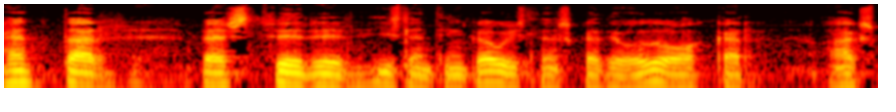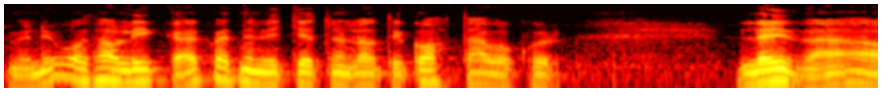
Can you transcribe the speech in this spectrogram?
hendar best fyrir Íslendinga og íslenska þjóðu og okkar hagsmunni og þá líka hvernig við getum látið gott af okkur leiða á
